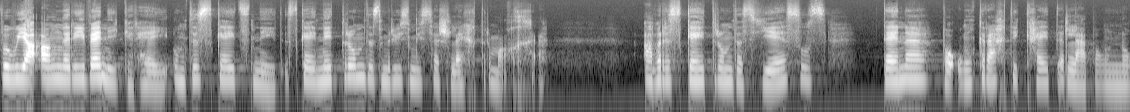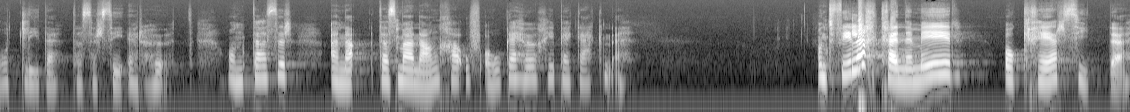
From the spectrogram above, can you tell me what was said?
weil ja andere weniger haben. Und das geht es nicht. Es geht nicht darum, dass wir uns schlechter machen müssen. Aber es geht darum, dass Jesus denen, die Ungerechtigkeit erleben und Not leiden, dass er sie erhöht. Und dass, er, dass man einander auf Augenhöhe begegnen kann. Und vielleicht kennen wir auch Kehrseiten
